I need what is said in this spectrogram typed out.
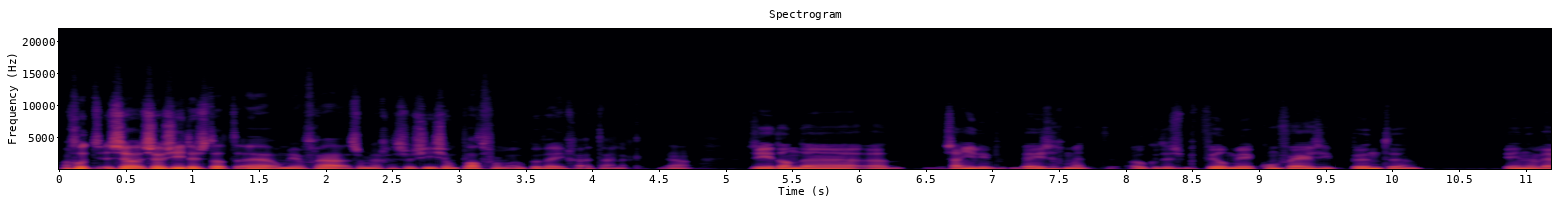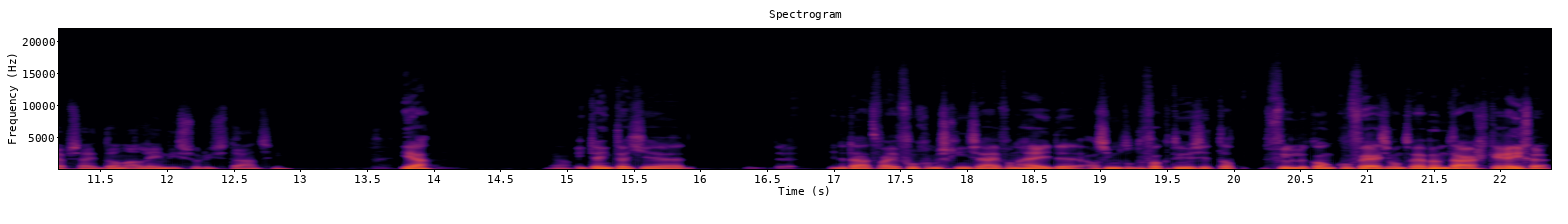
Maar goed, zo, zo zie je dus dat, eh, om je vraag, zo, zo zie je zo'n platform ook bewegen uiteindelijk. ja. Zie je dan de, eh, zijn jullie bezig met ook dus veel meer conversiepunten in een website dan alleen die sollicitatie? Ja. Ja. Ik denk dat je eh, inderdaad, waar je vroeger misschien zei van hey, de, als iemand op de vacature zit, dat voel ik al een conversie, want we hebben hem daar gekregen.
